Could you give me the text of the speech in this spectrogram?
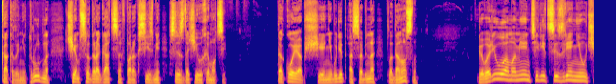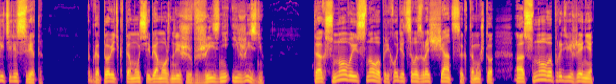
Как это не трудно, чем содрогаться в пароксизме слезоточивых эмоций. Такое общение будет особенно плодоносным. Говорю о моменте лицезрения учителя света. Подготовить к тому себя можно лишь в жизни и жизнью. Так снова и снова приходится возвращаться к тому, что основа продвижения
